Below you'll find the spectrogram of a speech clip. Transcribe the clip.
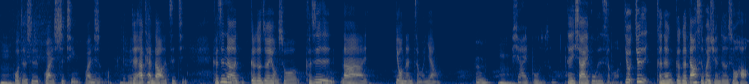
嗯，或者是怪事情、怪什么。对对他看到了自己，可是呢，哥哥昨天有说，可是那又能怎么样？嗯，嗯下一步是什么？对，下一步是什么？就就是可能哥哥当时会选择说，好，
